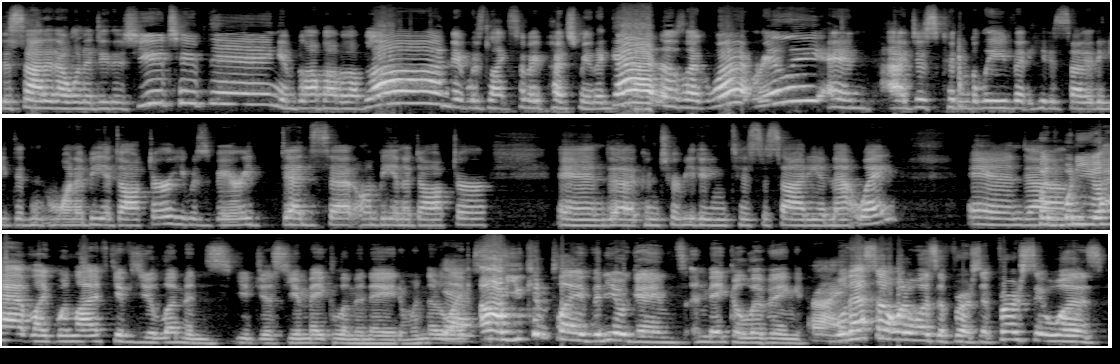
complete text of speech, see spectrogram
decided I want to do this YouTube thing and blah, blah, blah, blah. And it was like somebody punched me in the gut. And I was like, What, really? And I just couldn't believe that he decided he didn't want to be a doctor. He was very dead set on being a doctor and uh, contributing to society in that way. And um, But when you have like when life gives you lemons, you just you make lemonade, and when they're like, "Oh, you can play video games and make a living," Right. well, that's not what it was at first. At first, it was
